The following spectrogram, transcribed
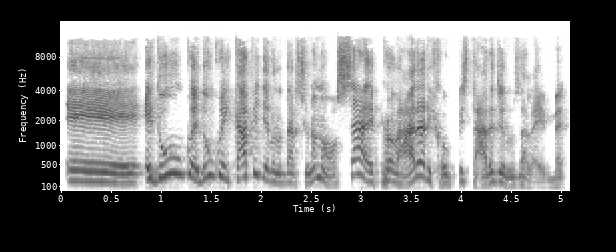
e, e dunque, dunque, i capi devono darsi una mossa e provare a riconquistare Gerusalemme.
